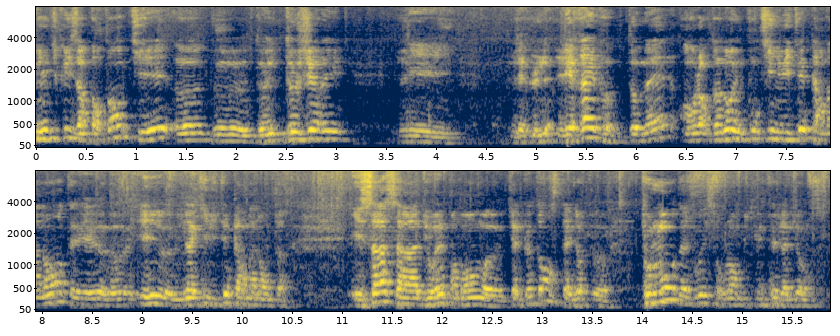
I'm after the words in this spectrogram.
une crise importante qui est de gérer les, les, rêves d'Homère en leur donnant une continuité permanente et, euh, euh, une activité permanente. Et ça, ça a duré pendant euh, quelques temps, c'est-à-dire que tout le monde a joué sur l'ambiguïté de la violence,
